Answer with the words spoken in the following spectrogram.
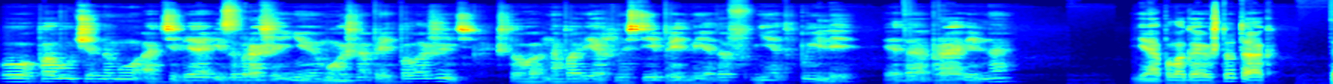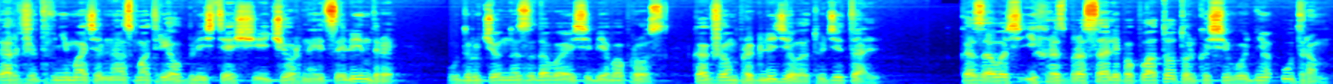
По полученному от тебя изображению можно предположить, что на поверхности предметов нет пыли. Это правильно? Я полагаю, что так. Тарджет внимательно осмотрел блестящие черные цилиндры, удрученно задавая себе вопрос, как же он проглядел эту деталь. Казалось, их разбросали по плато только сегодня утром.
